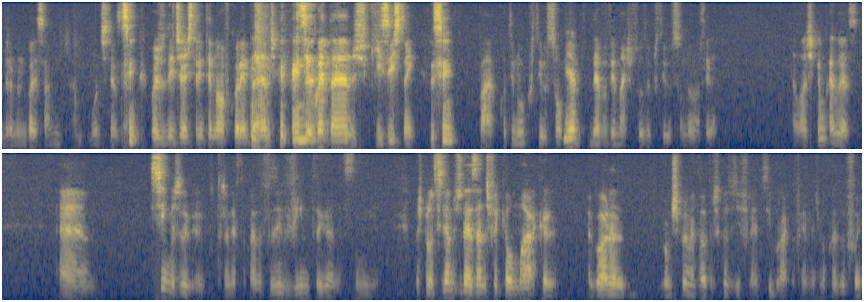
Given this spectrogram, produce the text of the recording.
drum and bass há, há montes de tempo. né? Sim. Mas os DJs de 39, 40 anos, Ainda- 50 anos que existem, Sim. pá, continuam a curtir o som, Yeah. portanto deve haver mais pessoas a curtir o som da nossa idade. A lógica é um bocado essa. Ah, sim, mas a- a Cultura deve estar quase a fazer 20 agora, se não me engano. Mas pronto, fizemos os 10 anos, foi aquele marker, agora vamos experimentar outras coisas diferentes. E Buraca foi a mesma coisa, foi.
